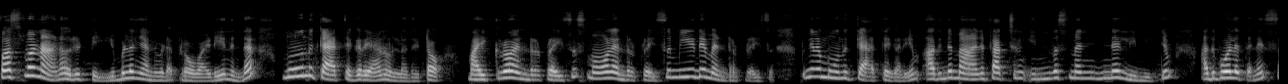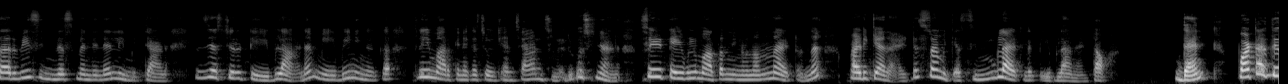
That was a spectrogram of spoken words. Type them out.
ഫസ്റ്റ് വൺ ആണ് ഒരു ടേബിൾ ഞാൻ ഇവിടെ പ്രൊവൈഡ് ചെയ്യുന്നുണ്ട്. മൂന്ന് കാറ്റഗറിയാണ് ഉള്ളത് കേട്ടോ micro enterprise small enterprise medium enterprise അപ്പം ഇങ്ങനെ മൂന്ന് കാറ്റഗറിയും അതിന്റെ മാനുഫാക്ചറിങ് ഇൻവെസ്റ്റ്മെന്റിന്റെ ലിമിറ്റും അതുപോലെ തന്നെ സർവീസ് ഇൻവെസ്റ്റ്മെന്റിന്റെ ലിമിറ്റാണ് ഇത് ജസ്റ്റ് ഒരു ടേബിളാണ് മേ ബി നിങ്ങൾക്ക് ത്രീ മാർക്കിനൊക്കെ ചോദിക്കാൻ ചാൻസ് ഉള്ള ഒരു ക്വസ്റ്റ്യൻ ആണ്. സോ ഈ ടേബിൾ മാത്രം നിങ്ങൾ നന്നായിട്ടൊന്ന് പഠിക്കാനായിട്ട് ശ്രമിക്കുക. സിമ്പിളായിട്ടുള്ള ടേബിളാണ് കേട്ടോ then what are the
